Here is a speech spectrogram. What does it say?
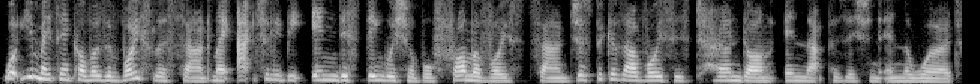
what you may think of as a voiceless sound may actually be indistinguishable from a voiced sound just because our voice is turned on in that position in the word.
